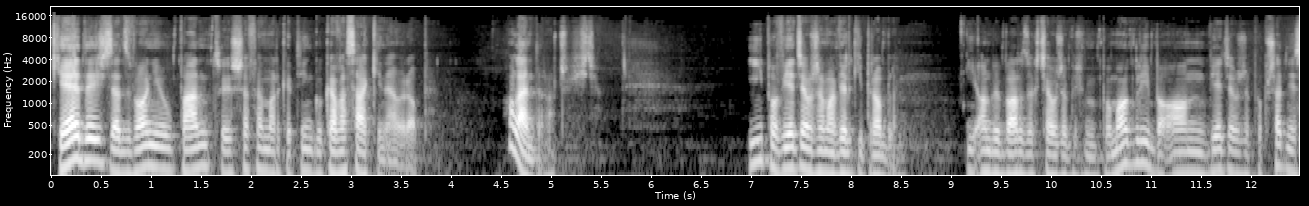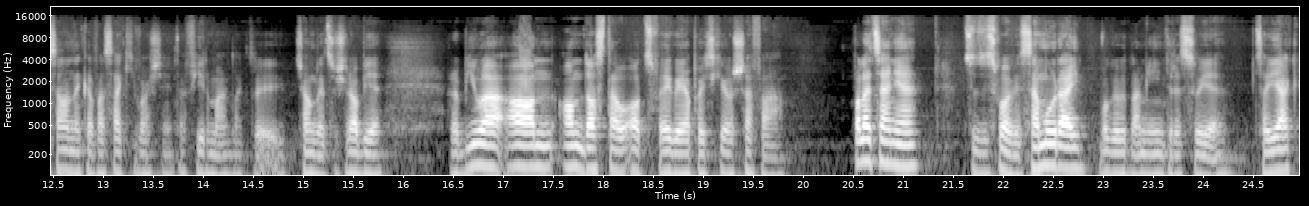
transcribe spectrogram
kiedyś zadzwonił pan, który jest szefem marketingu Kawasaki na Europę. Holender oczywiście. I powiedział, że ma wielki problem. I on by bardzo chciał, żebyśmy pomogli, bo on wiedział, że poprzednie salony Kawasaki, właśnie ta firma, dla której ciągle coś robię, robiła, on, on dostał od swojego japońskiego szefa polecenie, w cudzysłowie samuraj, w ogóle to mnie interesuje co jak,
